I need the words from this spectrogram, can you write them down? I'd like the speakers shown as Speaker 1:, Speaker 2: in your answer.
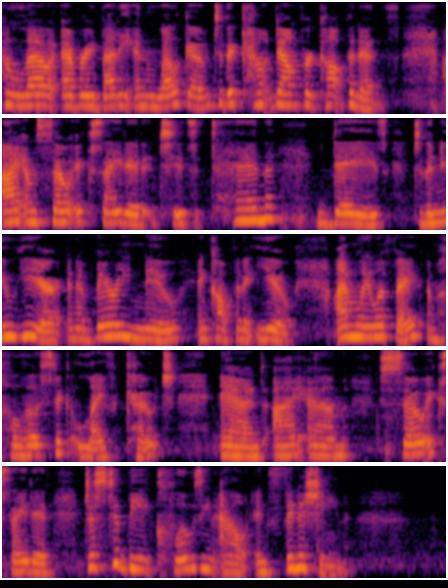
Speaker 1: Hello, everybody, and welcome to the Countdown for Confidence. I am so excited. It's 10 days to the new year and a very new and confident you. I'm Layla Fay. I'm a holistic life coach, and I am so excited just to be closing out and finishing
